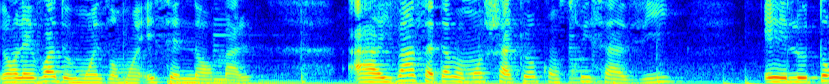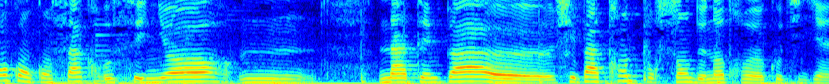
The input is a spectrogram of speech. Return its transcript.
Et on les voit de moins en moins. Et c'est normal. Arrivé à un certain moment, chacun construit sa vie et le temps qu'on consacre au Seigneur hmm, n'atteint pas, euh, je sais pas, 30% de notre quotidien.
